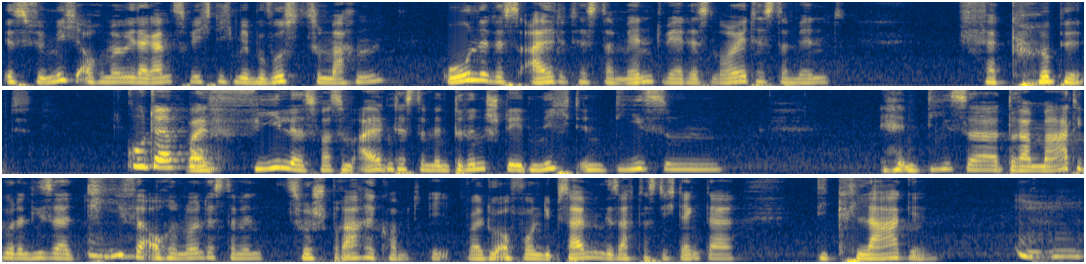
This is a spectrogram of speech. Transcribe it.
ist für mich auch immer wieder ganz wichtig, mir bewusst zu machen, ohne das Alte Testament wäre das Neue Testament verkrüppelt. Guter Punkt. Weil vieles, was im Alten Testament drinsteht, nicht in diesem in dieser Dramatik oder in dieser Tiefe mhm. auch im Neuen Testament zur Sprache kommt. Weil du auch vorhin die Psalmen gesagt hast, ich denke da die Klage. Mhm.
